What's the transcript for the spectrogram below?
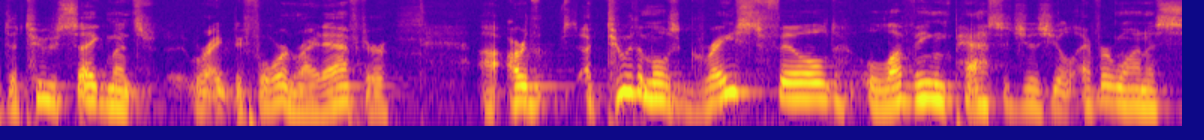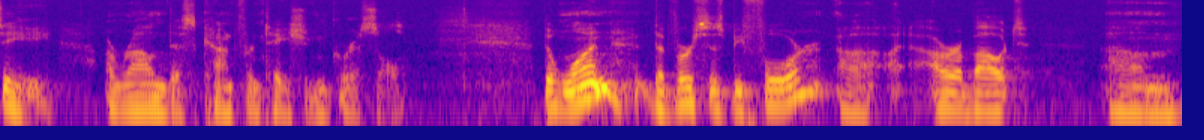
the two segments right before and right after, uh, are the, uh, two of the most grace filled, loving passages you'll ever want to see around this confrontation gristle. The one, the verses before, uh, are about um,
